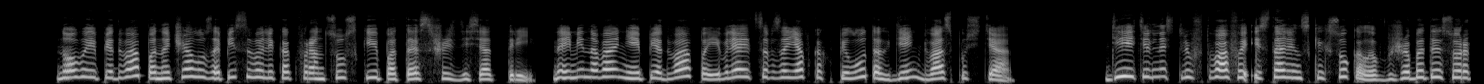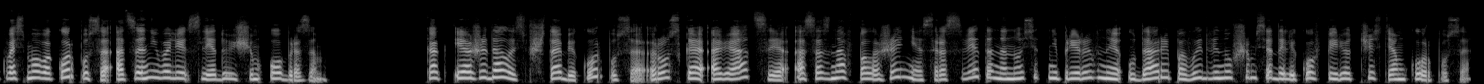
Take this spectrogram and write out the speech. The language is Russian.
Новые Пе-2 поначалу записывали как французские Потез-63. Наименование Пе-2 появляется в заявках пилотов день-два спустя. Деятельность Люфтваффе и сталинских «Соколов» в ЖБД 48-го корпуса оценивали следующим образом. Как и ожидалось в штабе корпуса, русская авиация, осознав положение, с рассвета наносит непрерывные удары по выдвинувшимся далеко вперед частям корпуса.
